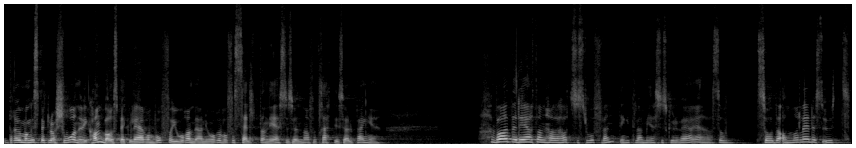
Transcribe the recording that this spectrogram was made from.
det er jo mange spekulasjoner. Vi kan bare spekulere om hvorfor gjorde han det han gjorde. Hvorfor solgte han Jesus unna for 30 sølvpenger? Var det det at han hadde hatt så store forventninger til hvem Jesus skulle være? Og så så det annerledes ut?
